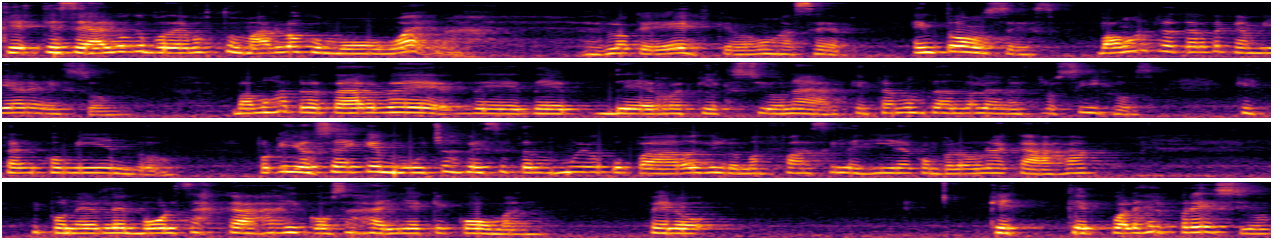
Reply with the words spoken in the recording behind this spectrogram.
que, sea algo que podemos tomarlo como, bueno, es lo que es, que vamos a hacer. Entonces, vamos a tratar de cambiar eso. Vamos a tratar de, de reflexionar qué estamos dándole a nuestros hijos, qué están comiendo. Porque yo sé que muchas veces estamos muy ocupados y lo más fácil es ir a comprar una caja y ponerle bolsas, cajas y cosas ahí a que coman. Pero que, cuál es el precio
